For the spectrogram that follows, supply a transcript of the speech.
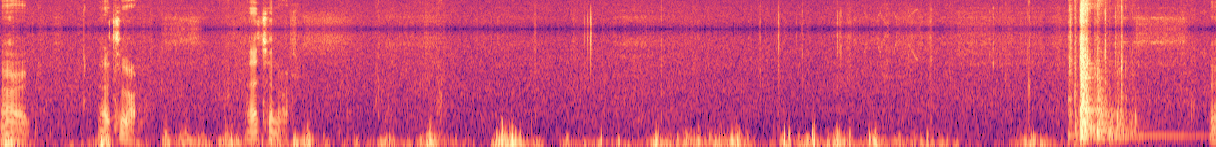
All right, that's enough. That's enough. All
